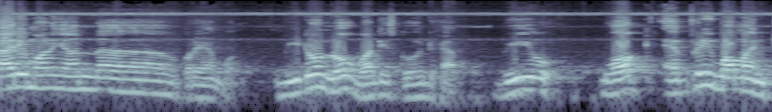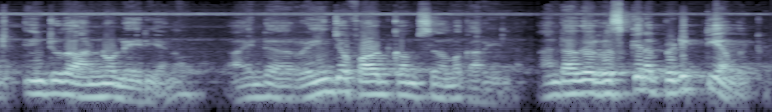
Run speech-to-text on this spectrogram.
കാര്യമാണ് ഞാൻ പറയാൻ പോകുന്നത്. We don't know what is going to happen. We walk every moment into the unknown area. No? No അതിന്റെ റേഞ്ച് ഓഫ് ഔട്ട്കംസ് നമുക്കറിയില്ല ആൻഡ് അത് റിസ്കിനെ പ്രിഡിക്റ്റ് ചെയ്യാൻ പറ്റും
